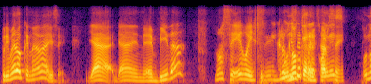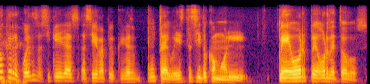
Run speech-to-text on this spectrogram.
primero que nada, ese. Ya, ya en, en vida, no sé, güey. Creo Uno que, recuerdes, uno que recuerdes así que digas, así rápido que digas, puta, güey, este ha sido como el peor, peor de todos.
